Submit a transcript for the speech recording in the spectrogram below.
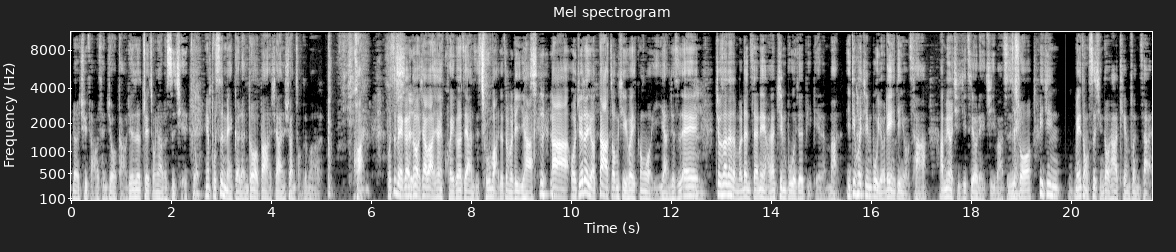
乐趣，找到成就感。我觉得这是最重要的事情。对，因为不是每个人都有办法像炫总这么。快，不是每个人都有下巴像奎哥这样子出马就这么厉害啊！我觉得有大中期会跟我一样，就是诶、欸嗯、就算再怎么认真练，好像进步就是比别人慢，一定会进步，有练一定有差啊！没有奇迹，只有累积嘛。只是说，毕竟每种事情都有它的天分在。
